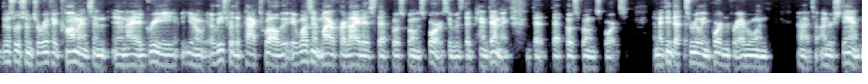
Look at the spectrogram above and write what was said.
those were some terrific comments, and and I agree. You know, at least for the Pac-12, it wasn't myocarditis that postponed sports; it was the pandemic that that postponed sports. And I think that's really important for everyone uh, to understand.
